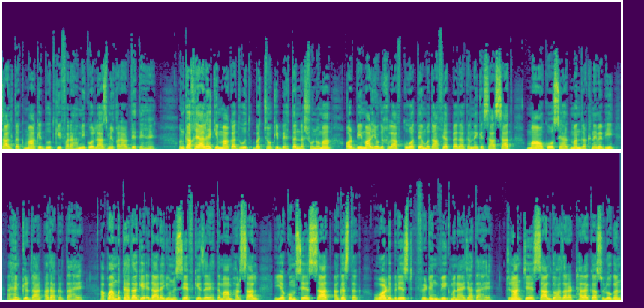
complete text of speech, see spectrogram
سال تک ماں کے دودھ کی فراہمی کو لازمی قرار دیتے ہیں۔ ان کا خیال ہے کہ ماں کا دودھ بچوں کی بہتر نشو و نما اور بیماریوں کے خلاف قوت مدافعت پیدا کرنے کے ساتھ ساتھ ماؤں کو صحت مند رکھنے میں بھی اہم کردار ادا کرتا ہے۔ اقوام متحدہ کے ادارے یونیسیف کے زیر اہتمام ہر سال یکم سے سات اگست تک ورلڈ بریسٹ فیڈنگ ویک منایا جاتا ہے۔ چنانچہ سال دو ہزار اٹھارہ کا slogan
